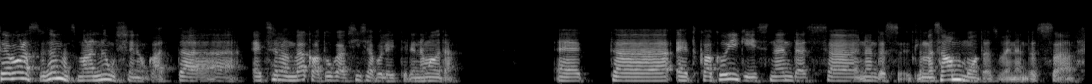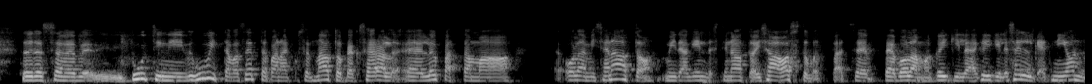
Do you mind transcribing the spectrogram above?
tõepoolest selles mõttes ma olen nõus sinuga, et, et seal on väga tugev sisepoliitiline mõõde. et, et ka kõigis nendes, nendes ütleme sammudes või nendes selles Putini huvitavas ettepanekus, et NATO peaks ära lõpetama olemise NATO, mida kindlasti NATO ei saa vastu võtta, et see peab olema kõigile, kõigile selge, et nii on,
